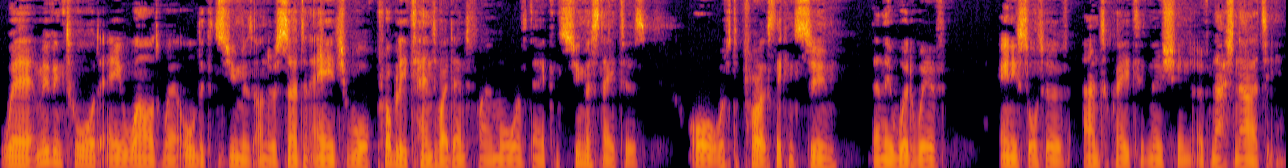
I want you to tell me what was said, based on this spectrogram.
we're moving toward a world where all the consumers under a certain age will probably tend to identify more with their consumer status or with the products they consume than they would with any sort of antiquated notion of nationality.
